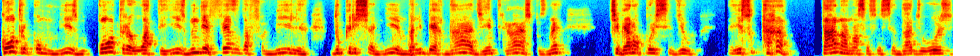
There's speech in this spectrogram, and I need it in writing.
contra o comunismo, contra o ateísmo, em defesa da família, do cristianismo, da liberdade, entre aspas, né? tiveram apoio civil. Isso está tá na nossa sociedade hoje,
